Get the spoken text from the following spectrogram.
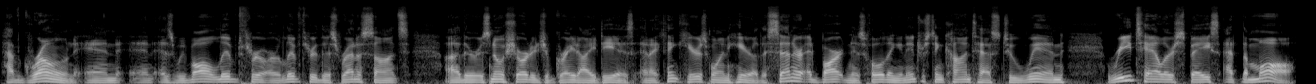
have grown. And, and as we've all lived through or lived through this renaissance, uh, there is no shortage of great ideas. And I think here's one here. The center at Barton is holding an interesting contest to win retailer space at the mall.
